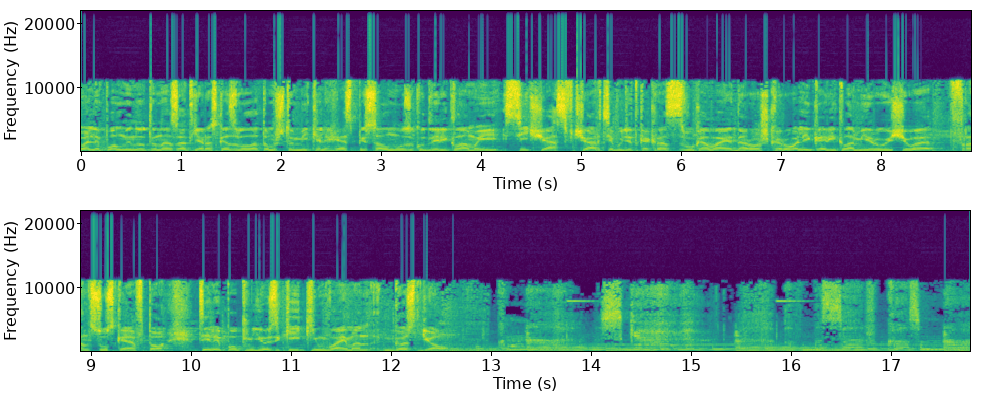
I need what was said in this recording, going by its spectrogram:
Буквально полминуты назад я рассказывал о том, что Микель Хесс писал музыку для рекламы, и сейчас в чарте будет как раз звуковая дорожка ролика, рекламирующего французское авто. Телепоп мьюзики Ким Вайман «Ghost Girl». I'm not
